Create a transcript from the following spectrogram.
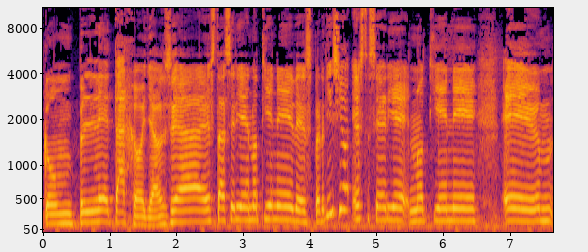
completa joya. O sea, esta serie no tiene desperdicio. Esta serie no tiene... Eh,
